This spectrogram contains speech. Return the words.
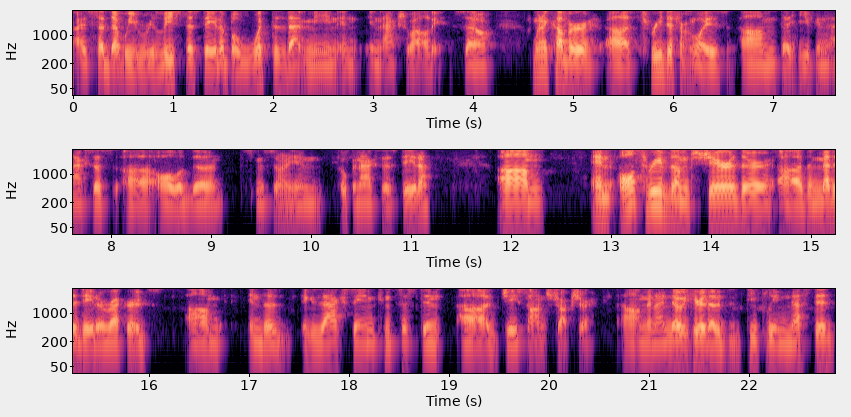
I said that we release this data, but what does that mean in, in actuality? So I'm going to cover uh, three different ways um, that you can access uh, all of the Smithsonian open access data. Um, and all three of them share their uh, the metadata records um, in the exact same consistent uh, JSON structure. Um, and I note here that it's deeply nested,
